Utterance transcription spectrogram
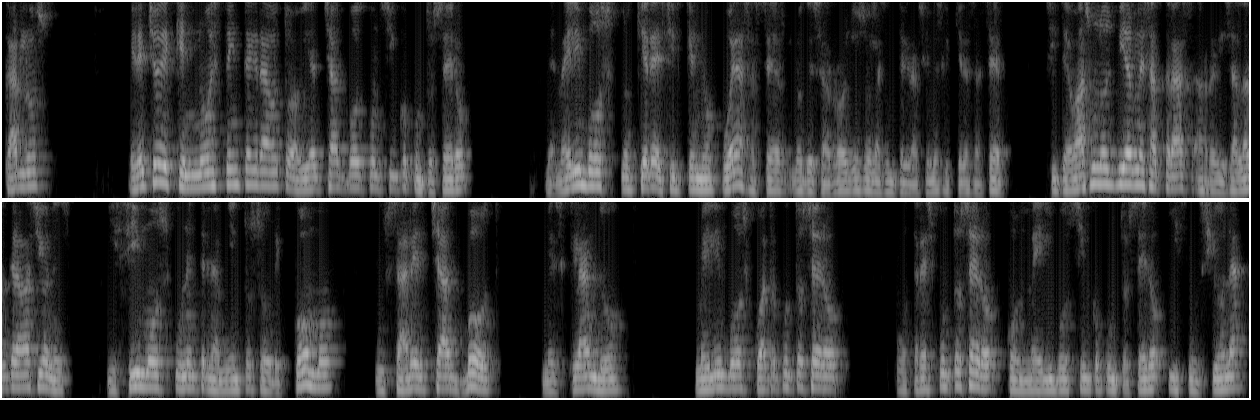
Carlos, el hecho de que no esté integrado todavía el chatbot con 5.0 de MailingBoss no quiere decir que no puedas hacer los desarrollos o las integraciones que quieras hacer. Si te vas unos viernes atrás a revisar las grabaciones, hicimos un entrenamiento sobre cómo usar el chatbot mezclando MailingBoss 4.0 o 3.0 con MailingBoss 5.0 y funciona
